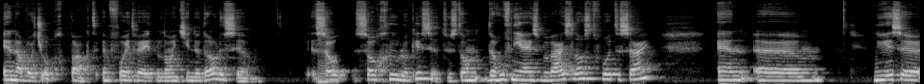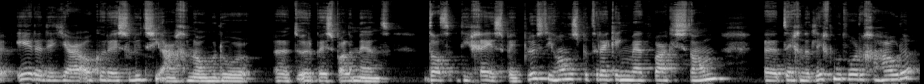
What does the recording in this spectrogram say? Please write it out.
En dan word je opgepakt. En voor je het weet beland je in de dodencel. Ja. Zo, zo gruwelijk is het. Dus dan, daar hoeft niet eens bewijslast voor te zijn. En um, nu is er eerder dit jaar ook een resolutie aangenomen door uh, het Europees Parlement. Dat die GSP Plus, die handelsbetrekking met Pakistan, uh, tegen het licht moet worden gehouden.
